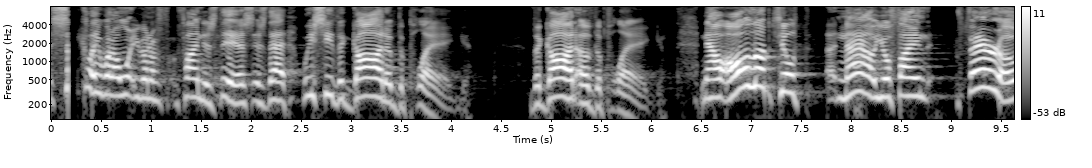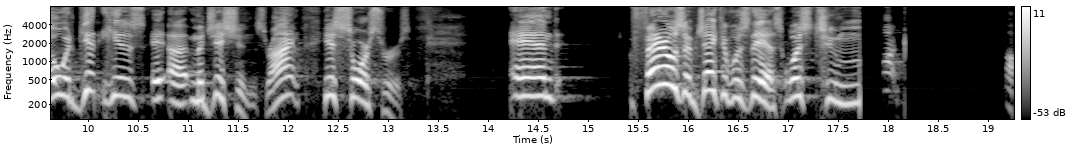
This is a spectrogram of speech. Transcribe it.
secondly, what I want you going to find is this is that we see the God of the plague. The God of the plague. Now, all up till now, you'll find Pharaoh would get his uh, magicians, right? His sorcerers. And Pharaoh's objective was this was to mock. God.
